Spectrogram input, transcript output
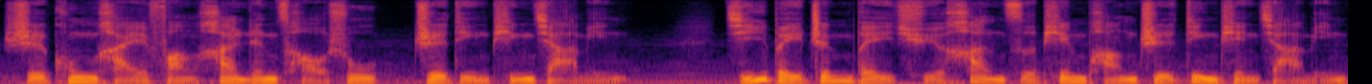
使空海仿汉人草书制定平假名，即被真被取汉字偏旁制定片假名，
